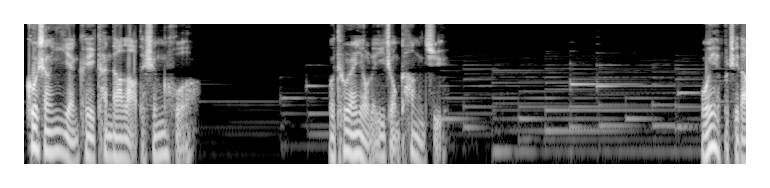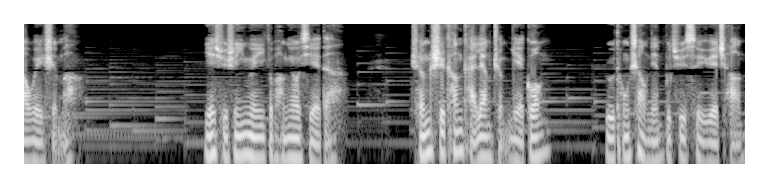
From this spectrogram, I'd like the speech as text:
过上一眼可以看到老的生活，我突然有了一种抗拒。我也不知道为什么，也许是因为一个朋友写的。城市慷慨亮整夜光，如同少年不惧岁月长。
